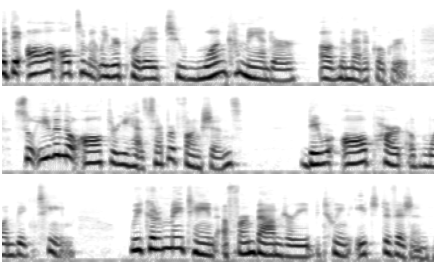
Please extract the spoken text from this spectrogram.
but they all ultimately reported to one commander of the medical group. So even though all three had separate functions, they were all part of one big team. We could have maintained a firm boundary between each division,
